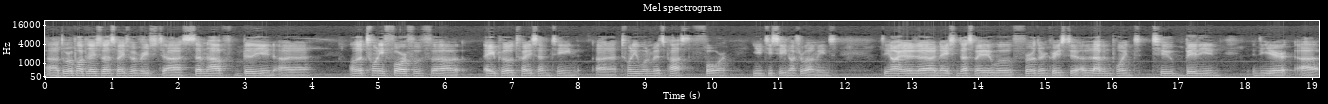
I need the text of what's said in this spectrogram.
Uh, the world population was estimated to have reached uh, 7.5 billion uh, on the 24th of uh, April 2017, uh, 21 minutes past 4 UTC. Not sure what that means. The United uh, Nations estimate it will further increase to 11.2 billion in the year uh,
